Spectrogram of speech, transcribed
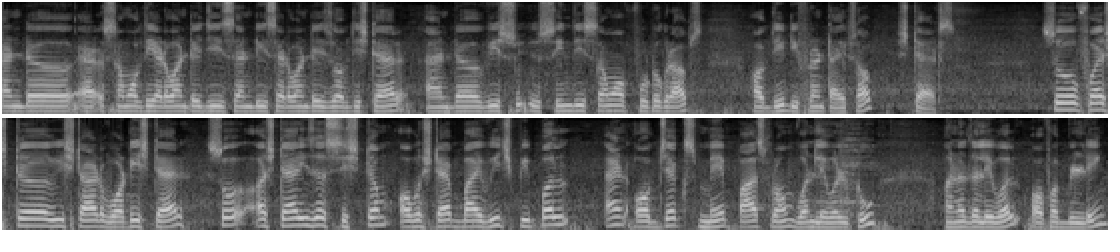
and uh, some of the advantages and disadvantages of the stair and uh, we seen the some of photographs of the different types of stairs. So first uh, we start what is stair so a stair is a system of a step by which people and objects may pass from one level to another level of a building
